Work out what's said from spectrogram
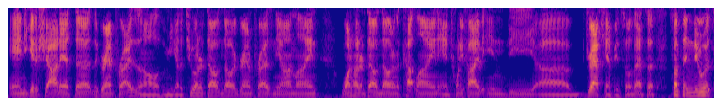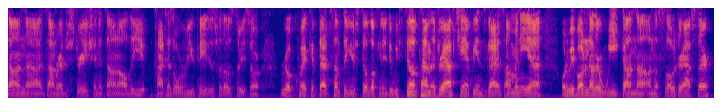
and you get a shot at uh, the grand prize in all of them. You got a $200,000 grand prize in the online one hundred thousand dollar in the cut line and twenty five in the uh, draft champion. So that's a something new. It's on uh, it's on registration. It's on all the contest overview pages for those three. So real quick, if that's something you're still looking to do, we still have time in the draft champions, guys. How many? Uh, what are we about another week on the on the slow drafts there?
